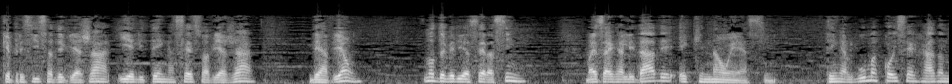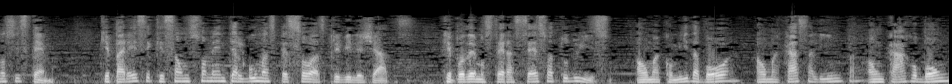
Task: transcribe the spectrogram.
Que precisa de viajar e ele tem acesso a viajar. De avião. Não deveria ser assim. Mas a realidade é que não é assim. Tem alguma coisa errada no sistema. Que parece que são somente algumas pessoas privilegiadas que podemos ter acesso a tudo isso, a uma comida boa, a uma casa limpa, a um carro bom.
